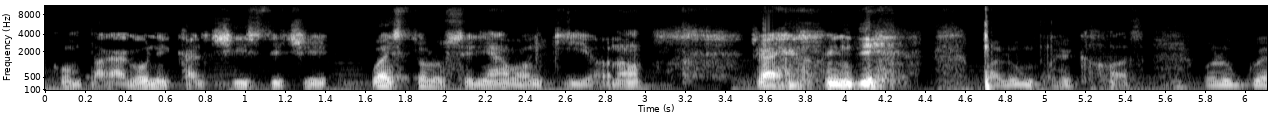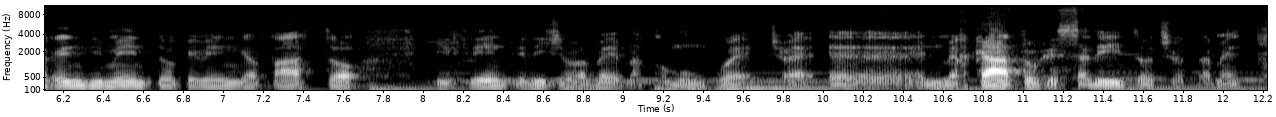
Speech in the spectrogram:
con paragoni calcistici, questo lo segnavo anch'io, no? Cioè quindi qualunque cosa, qualunque rendimento che venga fatto il cliente dice vabbè ma comunque cioè, eh, è il mercato che è salito certamente.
